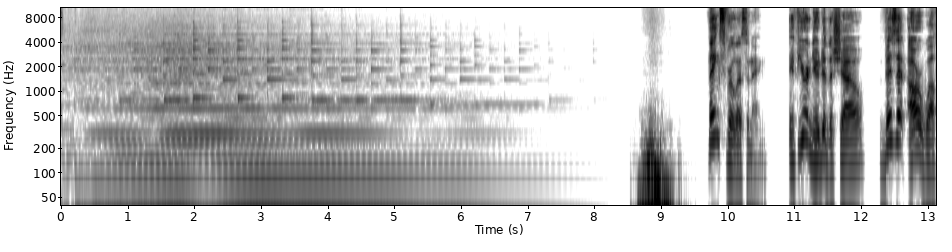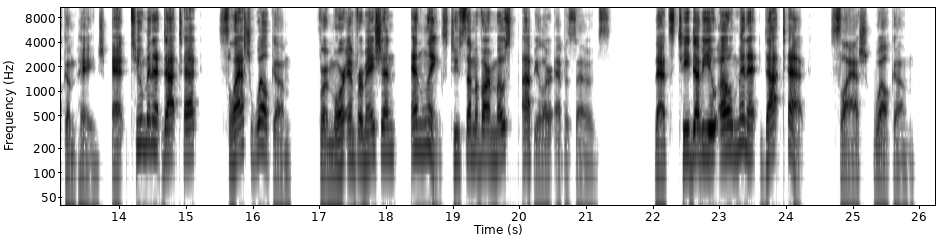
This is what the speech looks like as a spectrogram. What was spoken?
Thanks for listening. If you're new to the show, visit our welcome page at 2minute.tech slash welcome for more information and links to some of our most popular episodes. That's twominute.tech slash welcome.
